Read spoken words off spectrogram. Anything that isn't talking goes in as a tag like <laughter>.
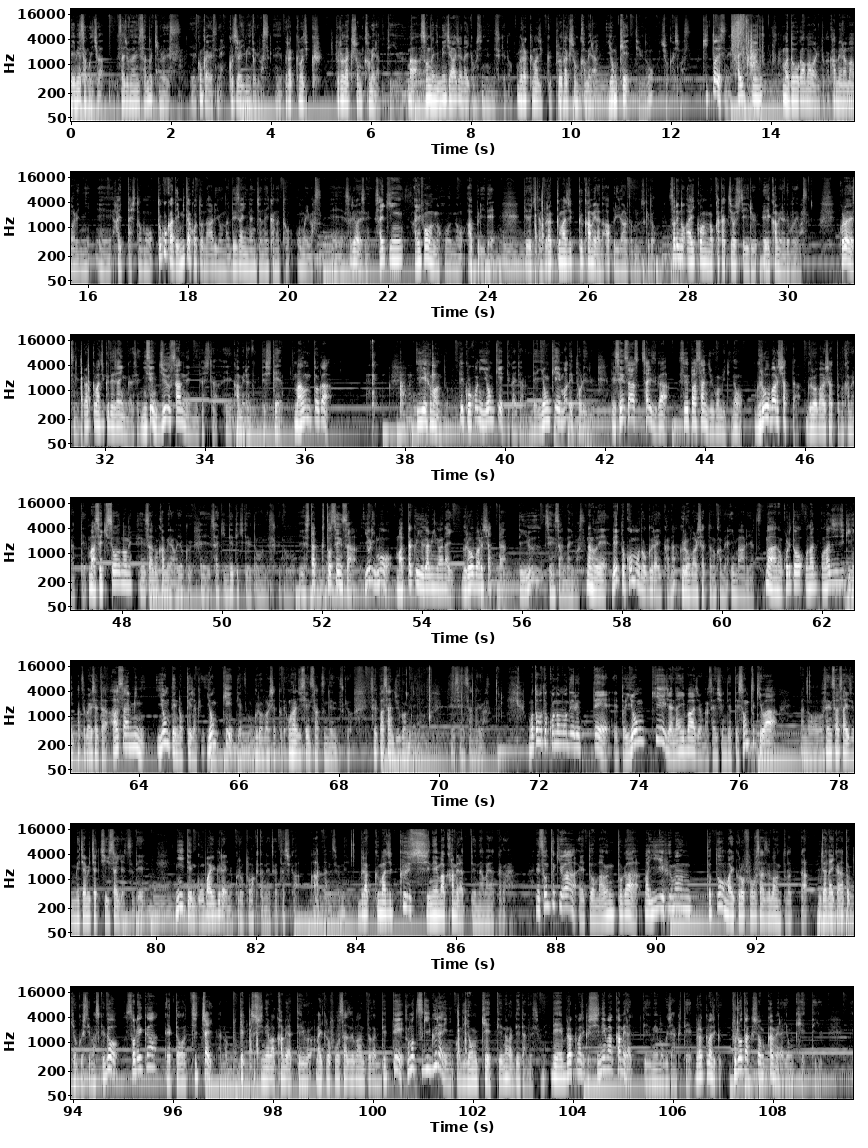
えー、皆さんこんにちは。スタジオナイさんの木村です、えー、今回はですねこちらに見えております、えー、ブラックマジックプロダクションカメラっていうまあそんなにメジャーじゃないかもしれないんですけどブラックマジックプロダクションカメラ 4K っていうのを紹介します。きっとですね最近、まあ、動画周りとかカメラ周りに、入った人もどこかで見たことのあるようなデザインなんじゃないかなと思います、えー、それはですね最近 iPhone の方のアプリで出てきたブラックマジックカメラのアプリがあると思うんですけどそれのアイコンの形をしている、えー、カメラでございます。これはですねブラックマジックデザインがですね2013年に出した、えカメラでしてマウントが EF マウント。でここに 4K って書いてあるんで 4K まで撮れる。でセンサーサイズがスーパー 35mm のグローバルシャッターグローバルシャッターのカメラってまあ積層のねセンサーのカメラはよく、えー、最近出てきてると思うんですけどもスタックとセンサーよりも全く歪みがないグローバルシャッターっていうセンサーになります。なのでレッドコモドぐらいかなグローバルシャッターのカメラ今あるやつ。まああのこれと同じ時期に発売されたアーサーミニ 4.6K じゃなくて 4K ってやつもグローバルシャッターで同じセンサー積んでるんですけどスーパー 35mm のセンサーになります。もともとこのモデルって、えっと、4K じゃないバージョンが最初に出てその時はあのセンサーサイズめちゃめちゃ小さいやつで2.5倍ぐらいのクロップファクターのやつが確かあったんですよね。ブラックマジックシネマカメラっていう名前だったかな。でその時は、えっと、マウントが、まあ、EF マウントとマイクロフォーサーズマウントだったんじゃないかなと記憶してますけどそれが、えっと、ちっちゃいあポケットシネマカメラっていうマイクロフォーサーズマウントが出てその次ぐらいにこの 4K っていうのが出たんですよね。でブラックマジックシネマカメラっていう名目じゃなくてブラックマジックプロダクションカメラ 4K って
